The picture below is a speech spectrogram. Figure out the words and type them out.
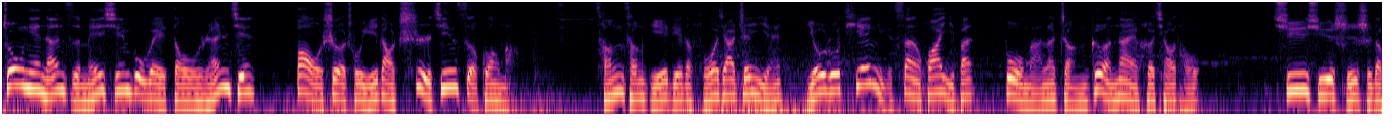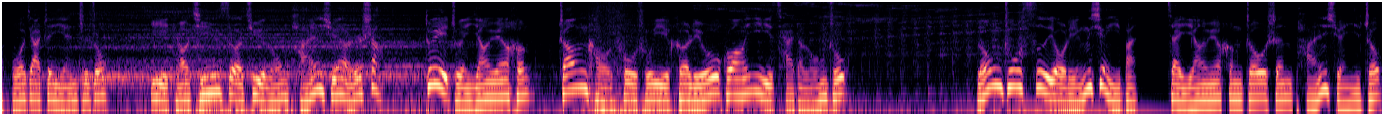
中年男子眉心部位陡然间爆射出一道赤金色光芒，层层叠叠的佛家真言犹如天女散花一般布满了整个奈何桥头。虚虚实实的佛家真言之中，一条金色巨龙盘旋而上，对准杨元亨，张口吐出一颗流光溢彩的龙珠。龙珠似有灵性一般，在杨元亨周身盘旋一周。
